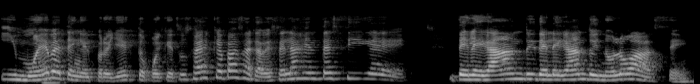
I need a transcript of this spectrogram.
y muévete en el proyecto, porque tú sabes qué pasa, que a veces la gente sigue delegando y delegando y no lo hace.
